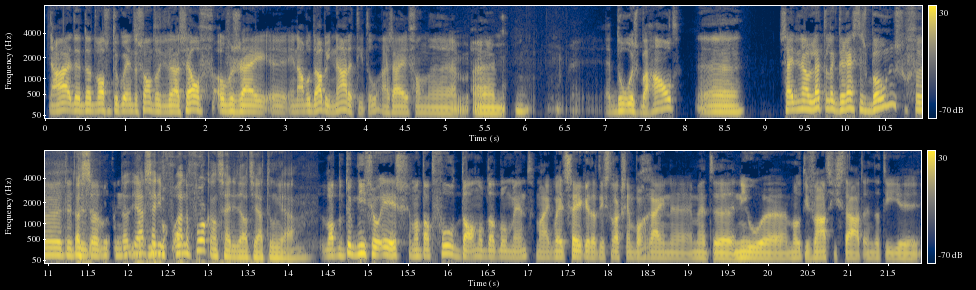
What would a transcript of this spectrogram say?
Ja. d- dat was natuurlijk wel interessant dat hij daar zelf over zei eh, in Abu Dhabi na de titel. Hij zei van ehm, ehm, het doel is behaald. Zei hij nou letterlijk de rest is bonus? Of, Dat, wat- dat- ja, dat zei aan de voorkant zei hij dat ja toen, ja. Wat natuurlijk niet zo is, want dat voelt dan op dat moment. Maar ik weet zeker dat hij straks in Bahrein eh, met eh, nieuwe eh, motivatie staat. En dat hij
